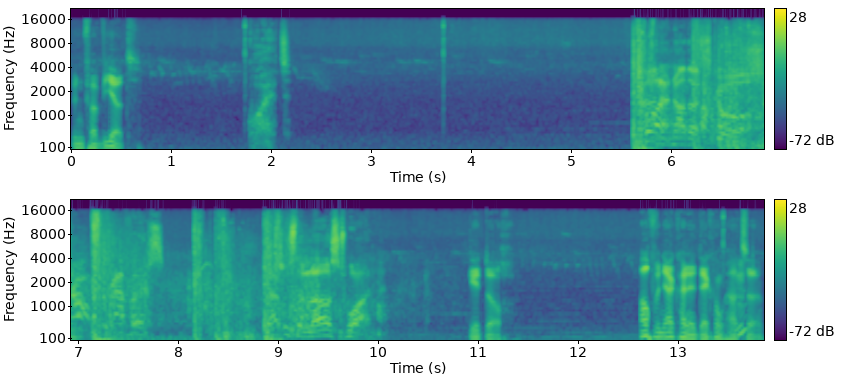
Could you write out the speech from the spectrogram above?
Bin verwirrt. Quiet. another score. That was the last one. Geht doch. Auch wenn er keine Deckung hatte.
